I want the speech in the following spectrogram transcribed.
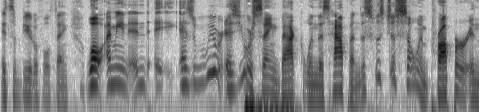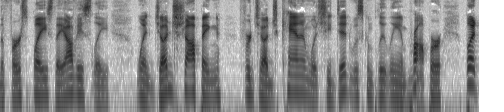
it's a beautiful thing. Well, I mean, and uh, as we were, as you were saying back when this happened, this was just so improper in the first place. They obviously went judge shopping for Judge Cannon. What she did was completely improper. But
